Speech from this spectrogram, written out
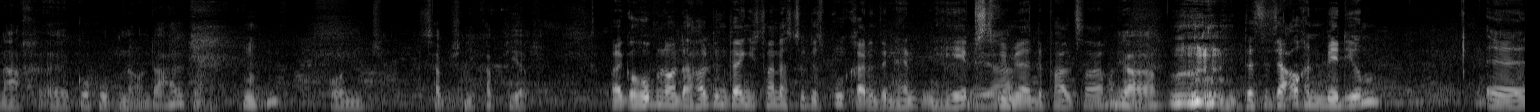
nach äh, gehobener Unterhaltung. Und das habe ich nie kapiert. Bei gehobener Unterhaltung denke ich daran, dass du das Buch gerade in den Händen hebst, Ja. wie wir in der Palz sagen. Ja, Das ist ja auch ein Medium, äh,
